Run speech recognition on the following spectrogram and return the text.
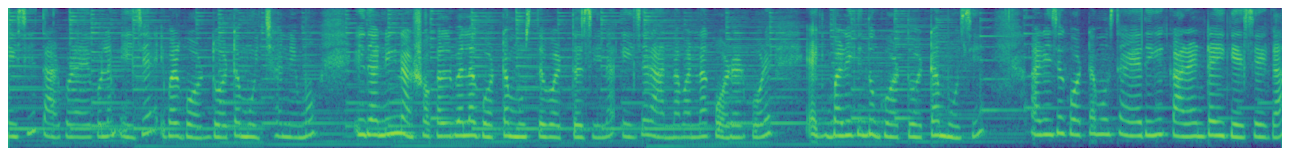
নিছি। তারপরে আমি বললাম, এই যে, এবার ঘর দোয়ারটা মুছা নেব ইদানিং না সকালবেলা ঘরটা মুছতে পারতেছি না। এই যে রান্না বান্না করার পরে একবারই কিন্তু ঘর দোয়ারটা মুছি। আর এই যে ঘরটা মুছতে আয়া দেখি কারেন্টটাই গেছে গা।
